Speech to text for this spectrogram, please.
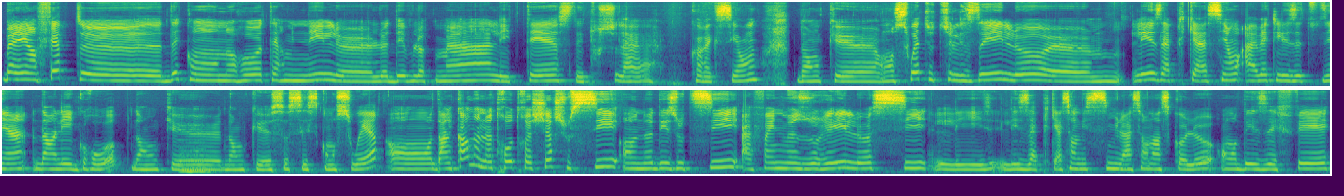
Ben en fait, euh, dès qu'on aura terminé le, le développement, les tests et tout ça, la correction, donc euh, on souhaite utiliser là, euh, les applications avec les étudiants dans les groupes. Donc, euh, donc euh, ça c'est ce qu'on souhaite. On, dans le cadre de notre autre recherche aussi, on a des outils afin de mesurer là, si les, les applications, les simulations dans ce cas-là ont des effets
